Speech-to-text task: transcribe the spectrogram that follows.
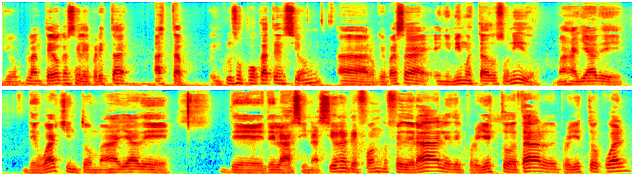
yo planteo que se le presta hasta incluso poca atención a lo que pasa en el mismo Estados Unidos, más allá de, Washington, más allá de, las asignaciones de fondos federales, del proyecto tal o del proyecto cual.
